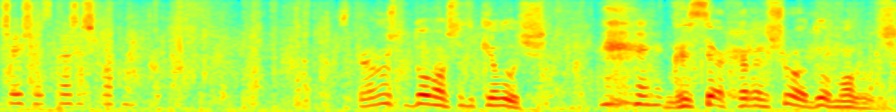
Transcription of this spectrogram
Что еще скажешь, папа? Скажу, что дома все-таки лучше. В гостях хорошо, а дома лучше.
